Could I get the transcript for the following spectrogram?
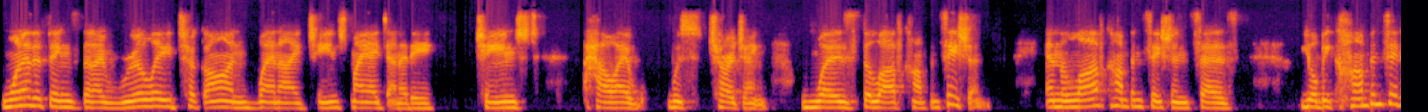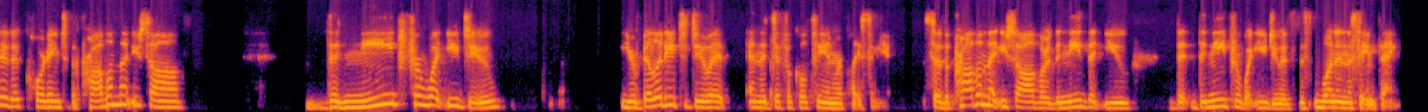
one of the things that I really took on when I changed my identity changed how I was charging was the law of compensation. And the law of compensation says you'll be compensated according to the problem that you solve, the need for what you do, your ability to do it, and the difficulty in replacing it. So the problem that you solve or the need that you the, the need for what you do is this one and the same thing.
